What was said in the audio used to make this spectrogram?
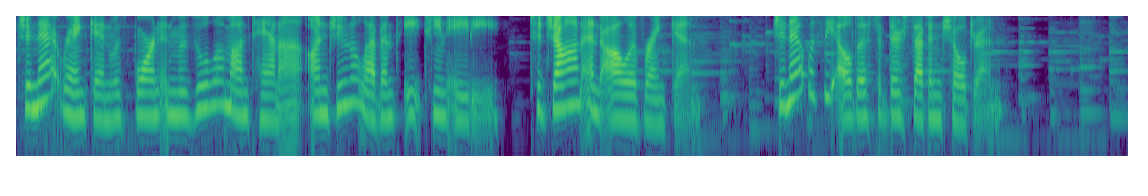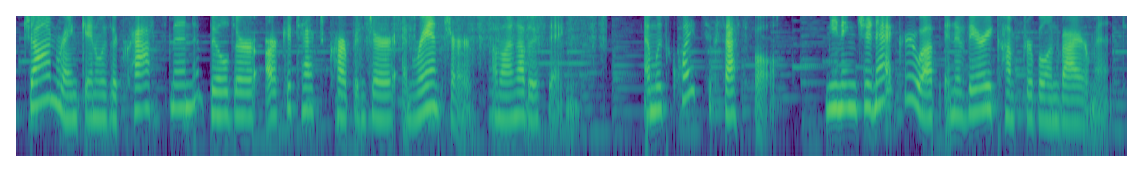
Jeannette Rankin was born in Missoula, Montana on June 11, 1880, to John and Olive Rankin. Jeannette was the eldest of their seven children. John Rankin was a craftsman, builder, architect, carpenter, and rancher, among other things, and was quite successful, meaning Jeannette grew up in a very comfortable environment.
